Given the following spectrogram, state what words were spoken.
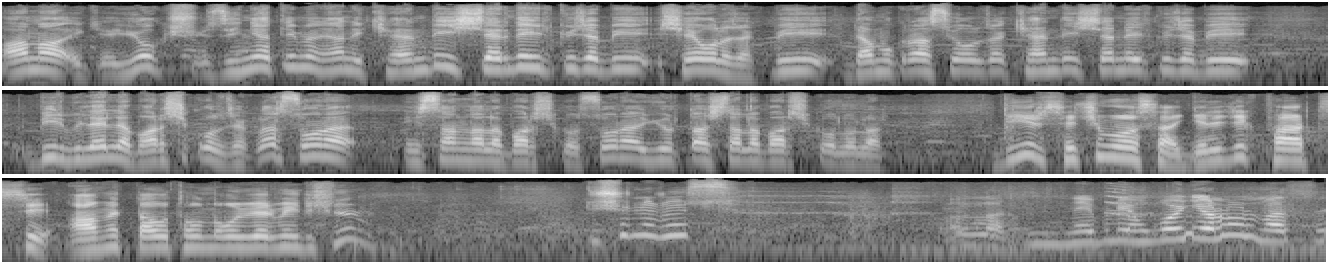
ama yok zihniyet değil mi? Yani kendi işlerinde ilk önce bir şey olacak. Bir demokrasi olacak. Kendi işlerinde ilk önce bir birbirleriyle barışık olacaklar. Sonra insanlarla barışık olur. Sonra yurttaşlarla barışık olurlar. Bir seçim olsa Gelecek Partisi Ahmet Davutoğlu'na oy vermeyi düşünür müsünüz? Düşünürüz. Allah ne bileyim Konyalı olması.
